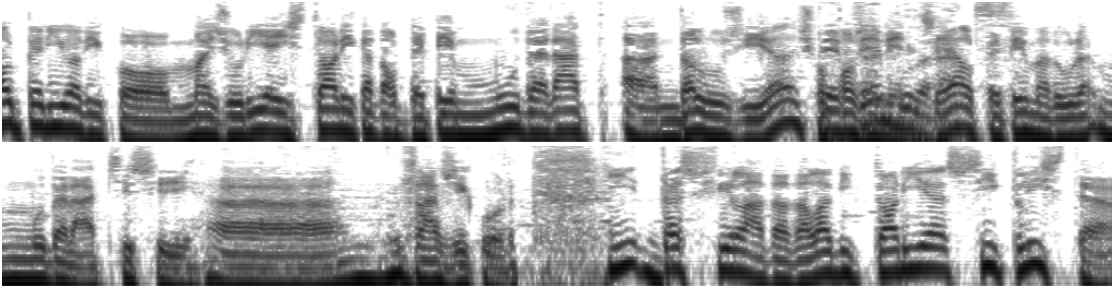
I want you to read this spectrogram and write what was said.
El periòdico Majoria històrica del PP moderat a Andalusia, això PP ho posen ells, eh? El PP madura, moderat, sí, sí, uh, ras i curt. I desfilada de la victòria ciclista.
